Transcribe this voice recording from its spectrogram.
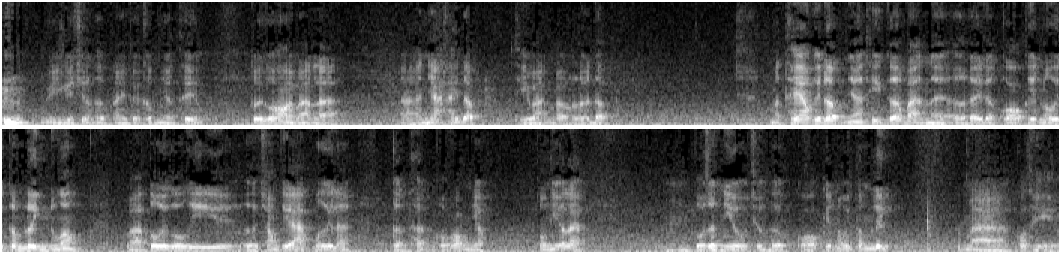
Vì cái trường hợp này tôi cập nhật thêm. Tôi có hỏi bạn là à, nhạt hay đậm? Thì bạn bảo là đậm. Mà theo cái đậm nhá thì các bạn ở đây là có kết nối tâm linh đúng không? Và tôi có ghi ở trong cái app mới là cẩn thận có vong nhập. Có nghĩa là có rất nhiều trường hợp có kết nối tâm linh mà có thể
